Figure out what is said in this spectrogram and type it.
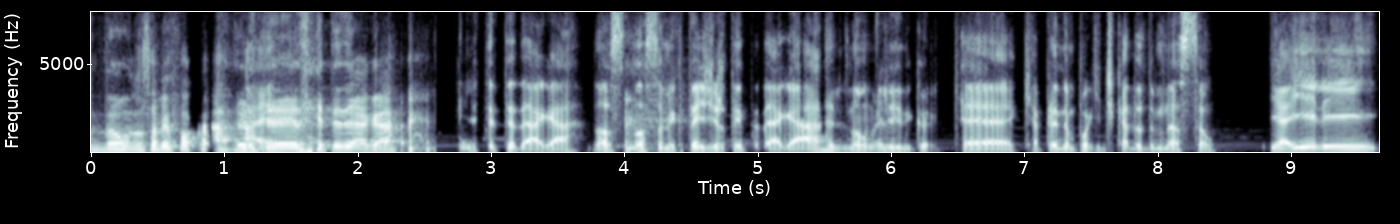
Não, não sabia focar. Ele Ah, é. tem TDAH. Ele tem TDAH. Nosso, nosso amigo Tanjiro tem TDAH. Ele, não, ele quer, quer aprender um pouquinho de cada dominação. E aí ele.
